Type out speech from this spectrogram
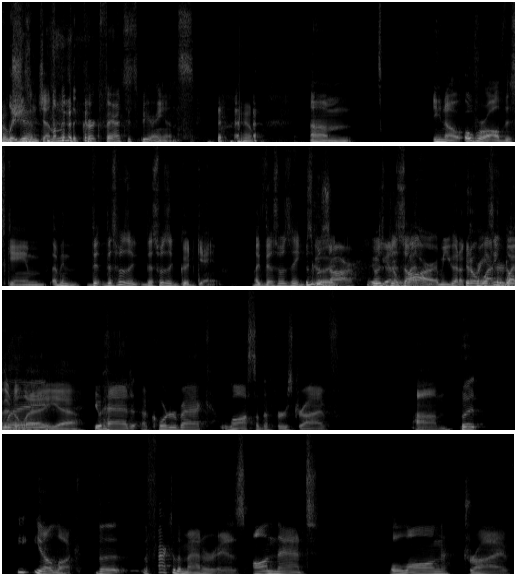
oh ladies shit." and gentlemen, the Kirk Ferentz experience. Yep. Um, you know, overall, this game. I mean, th- this was a this was a good game. Like this was a It was good. bizarre. It was You had a bizarre. wet- I mean, you had a you had a crazy weather weather, delay. delay. Yeah. you had a quarterback lost on the first drive. Um, but you know, look, the the fact of the matter is on that long drive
